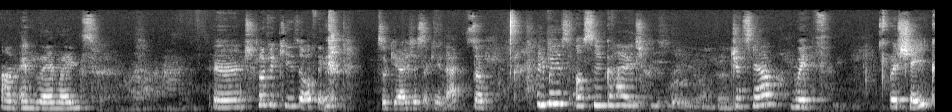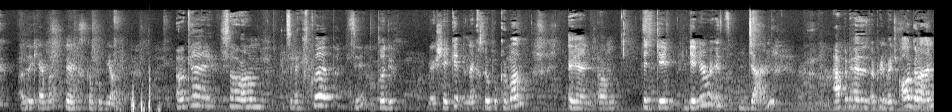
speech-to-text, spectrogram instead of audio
um, and lamb legs. And look at Key's all thing. so yeah, I was just looking at that. So Anyways, I'll see you guys just now with a shake of the camera. The next clip will be on. Okay, so um, it's the next clip. See, told you. I'm gonna shake it. The next clip will come on, and um, the di dinner is done. Appetizers are pretty much all gone.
